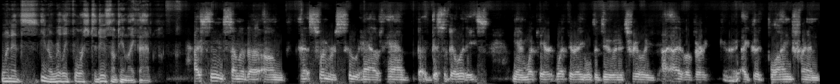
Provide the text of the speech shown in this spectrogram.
when it's you know really forced to do something like that? I've seen some of the um, swimmers who have had uh, disabilities and what they're what they're able to do, and it's really I, I have a very a good blind friend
